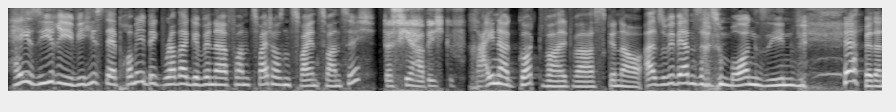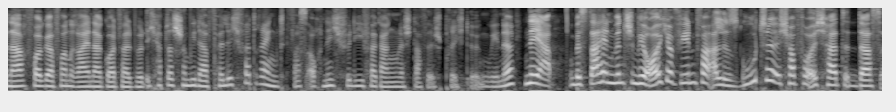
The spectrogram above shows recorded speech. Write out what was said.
Hey Siri, wie hieß der Promi Big Brother Gewinner von 2022? Das hier habe ich gefunden. Rainer Gottwald war es, genau. Also wir werden es also morgen sehen, wer der Nachfolger von Rainer Gottwald wird. Ich habe das schon wieder völlig verdrängt, was auch nicht für die vergangene Staffel spricht irgendwie, ne? Naja, bis dahin wünschen wir euch auf jeden Fall alles Gute. Ich hoffe, euch hat das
